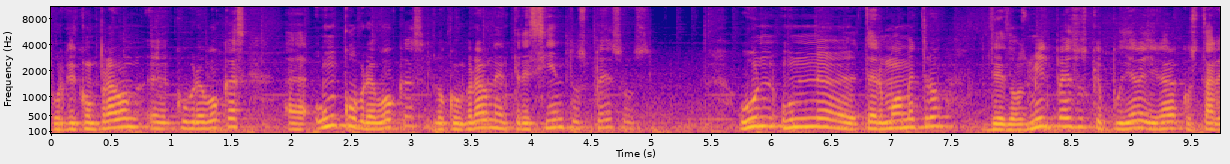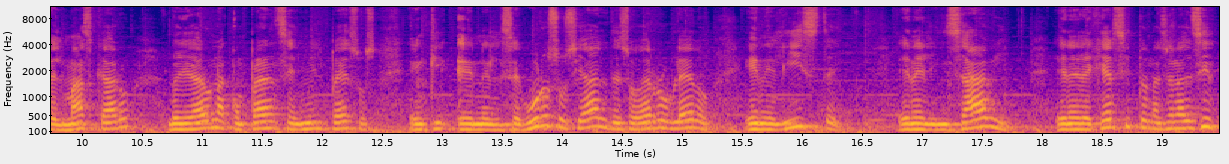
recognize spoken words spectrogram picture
porque compraron cubrebocas, un cubrebocas lo compraron en 300 pesos. Un, un termómetro de dos mil pesos que pudiera llegar a costar el más caro, lo llegaron a comprar en seis mil pesos. En, el Seguro Social de Sober Robledo, en el ISTE, en el INSABI, en el Ejército Nacional. Es decir,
